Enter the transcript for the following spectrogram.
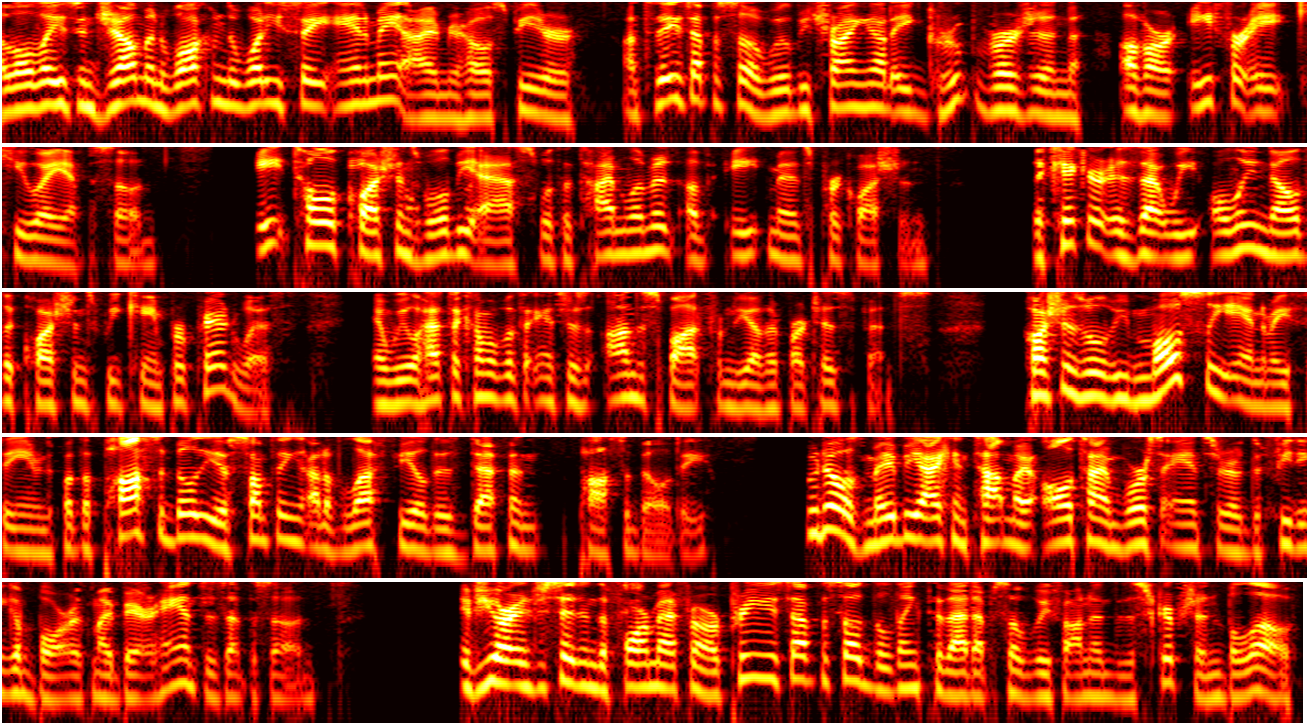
Hello, ladies and gentlemen. Welcome to What Do You Say Anime. I am your host, Peter. On today's episode, we'll be trying out a group version of our 8 for 8 QA episode. Eight total questions will be asked with a time limit of 8 minutes per question. The kicker is that we only know the questions we came prepared with, and we will have to come up with answers on the spot from the other participants. Questions will be mostly anime themed, but the possibility of something out of left field is definite possibility. Who knows, maybe I can top my all-time worst answer of defeating a boar with my bare hands this episode. If you are interested in the format from our previous episode, the link to that episode will be found in the description below.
